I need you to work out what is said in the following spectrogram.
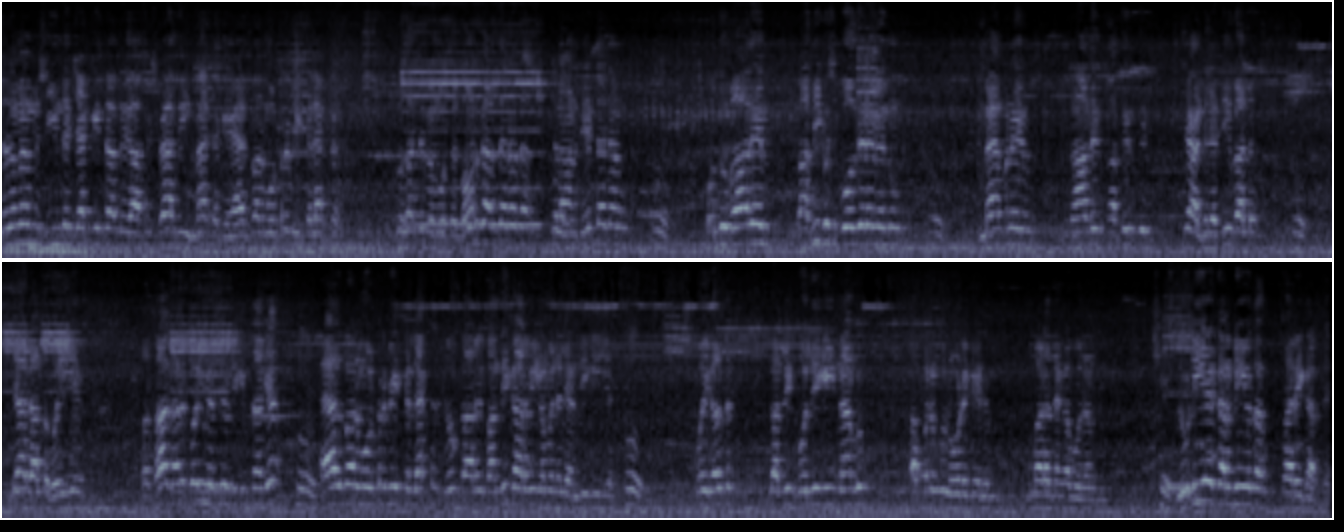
ਜਦੋਂ ਮੈਂ ਮਸ਼ੀਨ ਤੇ ਚੈੱਕ ਕੀਤਾ ਤੇ ਆਸਿਸ ਪਿਆ ਸੀ ਮੈਂ ਚੱਕਿਆ ਐਸ ਪਰ ਮੋਟਰ ਵੀ ਕਲੈਕਟ ਤੋਂ ਸੱਚ ਮੈਂ ਮੋਟਰ ਬਾਉਂਡ ਕਰਦਾ ਰਿਹਾ ਤਾਂ ਚਲਾਨ ਦੇ ਦਿੱਤਾ ਇਹਨਾਂ ਨੂੰ। ਉਸ ਤੋਂ ਬਾਅਦ ਇਹ ਕਾਫੀ ਕੁਝ ਬੋਲਦੇ ਰਹੇ ਮੈਨੂੰ। ਮੈਂ ਆਪਣੇ ਨਾਲ ਦੇ ਸਾਥੀ ਦੇ ਧਿਆਨ ਚ ਲੱਗੀ ਗੱਲ। ਇਹ ਗੱਲ ਹੋਈ ਹੈ ਬਸ ਆਹ ਗੱਲ ਕੋਈ ਮੈਸੇਜ ਕੀਤਾ ਗਿਆ। ਐਸ ਪਰ ਮੋਟਰ ਵੀ ਕਲੈਕਟ ਜੋ ਕਾਰਵਾਈ ਬੰਦੀ ਕਾਰਵਾਈ ਅਮਲ ਚ ਲਿਆਂਦੀ ਗਈ ਹੈ ਕੋਈ ਗਲਤ ਗੱਲ ਨਹੀਂ ਬੋਲੀ ਗਈ ਨਾ ਕੋਈ ਆਪਣੇ ਕੋਲ ਲੋੜ ਕੇ ਮਾੜਾ ਚੰਗਾ ਬੋਲਣ ਦੀ। ਡਿਊਟੀ ਇਹ ਕਰਨੀ ਉਹ ਤਾਂ ਸਾਰੇ ਕਰਦੇ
